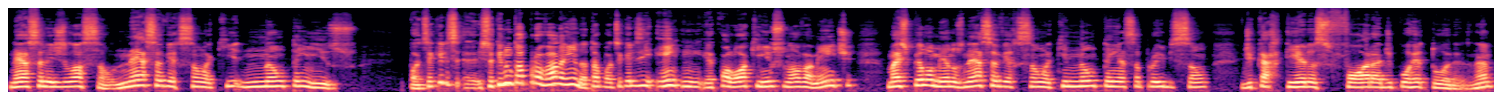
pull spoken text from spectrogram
nessa legislação. Nessa versão aqui não tem isso. Pode ser que eles. Isso aqui não está aprovado ainda, tá? Pode ser que eles em, em, coloquem isso novamente, mas pelo menos nessa versão aqui não tem essa proibição de carteiras fora de corretoras, né?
